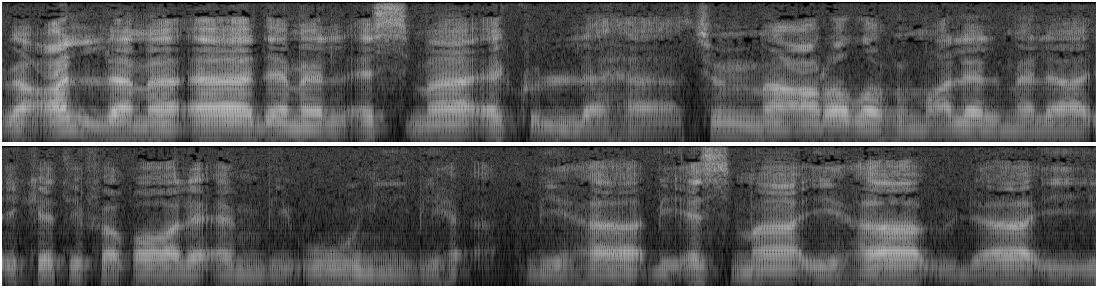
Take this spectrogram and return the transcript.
Ve alleme Adem'el esma'e kullaha thumma aradahum alel melaiketi fekale enbi'uni biha bi esma'i haula'i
